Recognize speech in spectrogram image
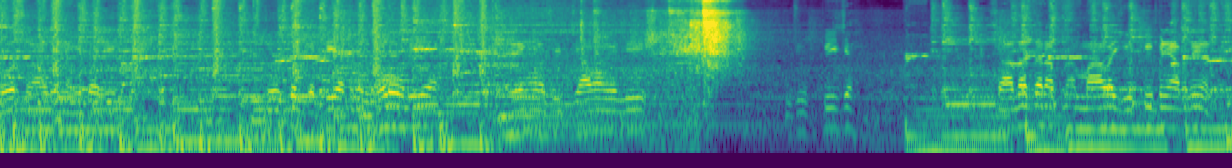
ਹੋਰ ਸੁਣਾਓ ਕੋਈ ਨਵੀਂ ਤਾਜੀ? ਦੋਸਤੋ, ਗੱਡੀ ਆਪਣੇ ਲੋਡ ਹੋ ਗਈ ਹੈ। ਤੇ ਹੁਣ ਅਸੀਂ ਜਾਵਾਂਗੇ ਜੀ ਯੂਪੀ ਚ। ਜ਼ਿਆਦਾਤਰ ਆਪਣਾ ਮਾਲ ਯੂਪੀ ਪੰਜਾਬ ਦੇ ਹੁੰਦਾ ਜੀ।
